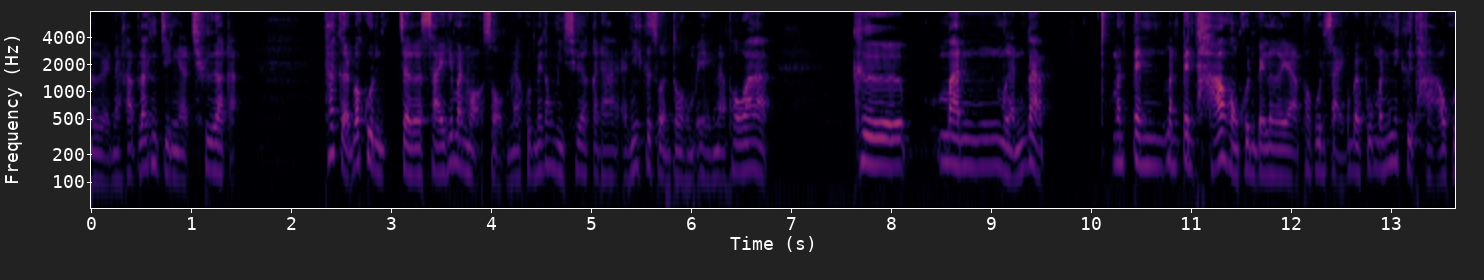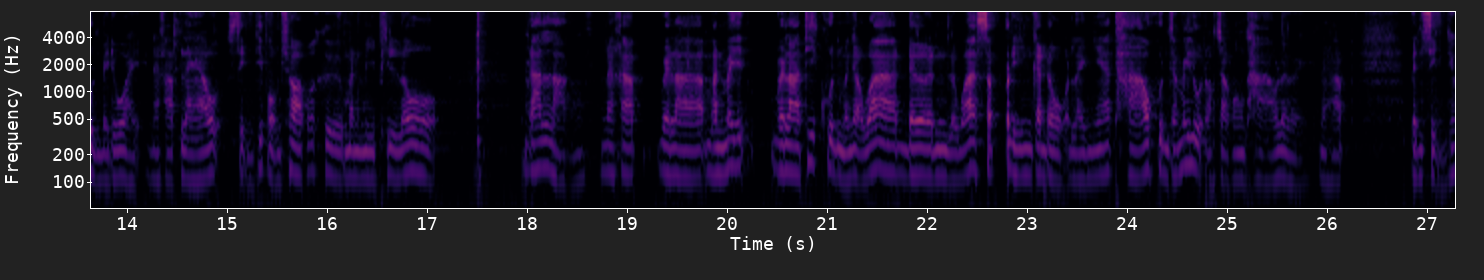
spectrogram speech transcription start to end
เลยนะครับ แล้วจริงๆอะเชือกอะถ้าเกิดว่าคุณเจอไซส์ที่มันเหมาะสมนะคุณไม่ต้องมีเชือกก็ได้ อันนี้คือส่วนตัวผมเองนะ เพราะว่าคือมันเหมือนแบบมันเป็นมันเป็นเท้าของคุณไปเลยอะ่ะพอคุณใส่เข้าไปปุ๊บมันนี่คือเท้าคุณไปด้วยนะครับ แล้วสิ่งที่ผมชอบก็คือมันมีพิลโล ด้านหลังนะครับ เวลามันไม่เวลาที่คุณเหมือนกับว่าเดินหรือว่าสปริงกระโดดอะไรเงี้ยเท้าคุณจะไม่หลุดออกจากรองเท้าเลยนะครับ เป็นสิ่งที่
